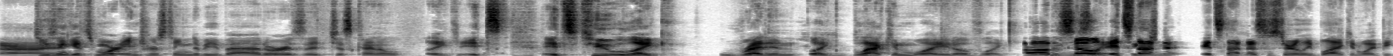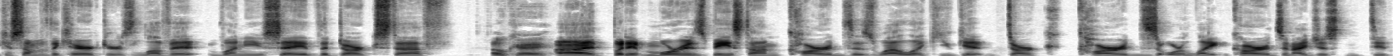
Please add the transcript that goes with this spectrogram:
Uh, do you think it's more interesting to be bad, or is it just kind of like it's it's too like red and like black and white of like Um, this is, no, like, it's ex- not. It's not necessarily black and white because some of the characters love it when you say the dark stuff. okay. Uh, but it more is based on cards as well. Like you get dark cards or light cards, and I just did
